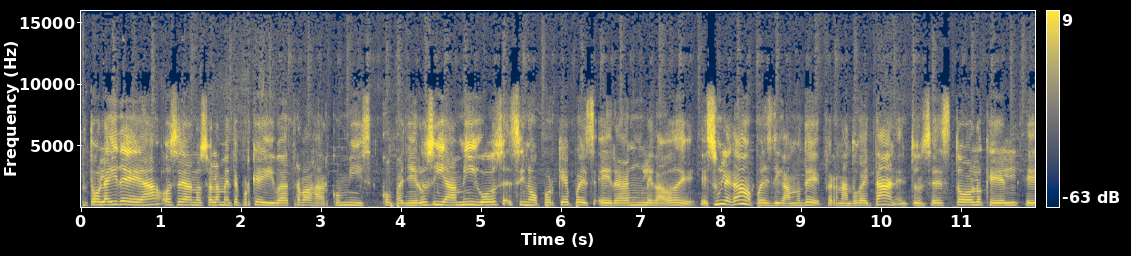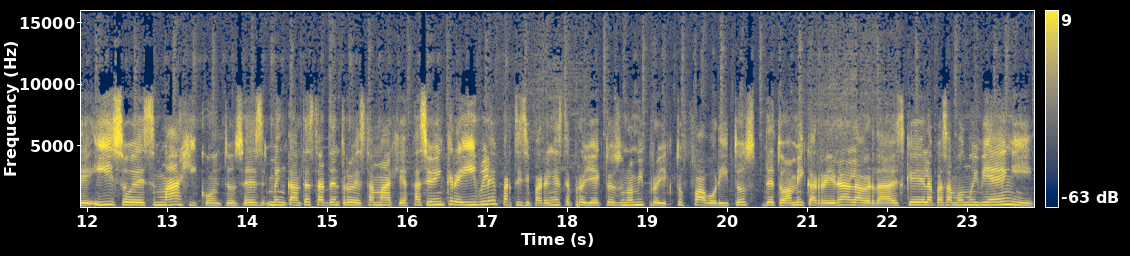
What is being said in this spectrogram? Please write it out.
La idea, o sea, no solamente porque iba a trabajar con mis compañeros y amigos, sino porque pues era un legado de, es un legado pues digamos de Fernando Gaitán, entonces todo lo que él eh, hizo es mágico, entonces me encanta estar dentro de esta magia. Ha sido increíble participar en este proyecto, es uno de mis proyectos favoritos de toda mi carrera, la verdad es que la pasamos muy bien y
